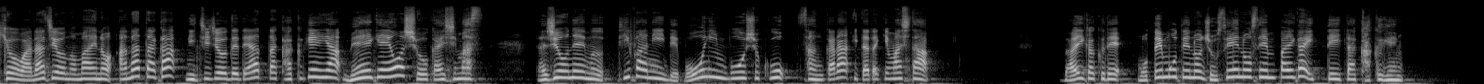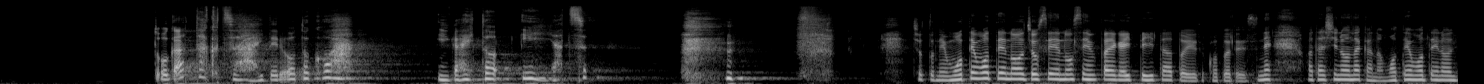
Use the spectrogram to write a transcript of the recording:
今日はラジオの前のあなたが日常で出会った格言や名言を紹介します。ラジオネームティファニーで暴飲暴食をさんからいただきました。大学でモテモテの女性の先輩が言っていた格言。尖った靴履いてる男は意外といいやつ。ちょっとね、モテモテの女性の先輩が言っていたということでですね、私の中のモテモテの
